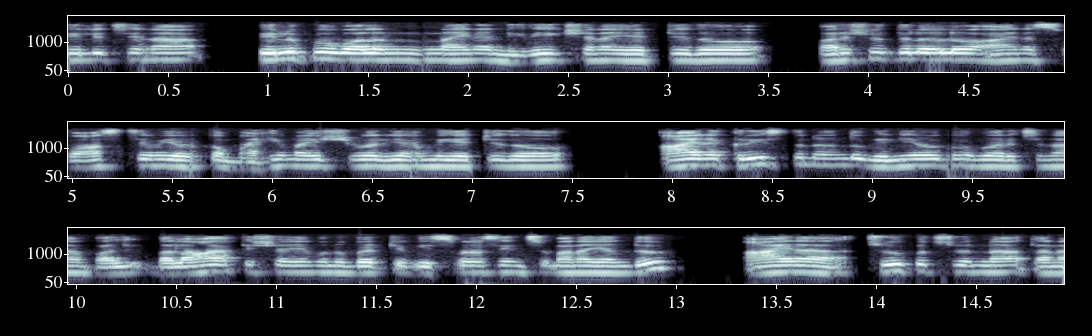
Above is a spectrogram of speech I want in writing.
పిలిచిన పిలుపు వలన నిరీక్షణ ఎట్టిదో పరిశుద్ధులలో ఆయన స్వాస్థ్యం యొక్క మహిమైశ్వర్యం ఎట్టిదో ఆయన క్రీస్తునందు వినియోగపరిచిన బల బలాతిశయమును బట్టి విశ్వసించు మన యందు ఆయన చూపుచున్న తన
